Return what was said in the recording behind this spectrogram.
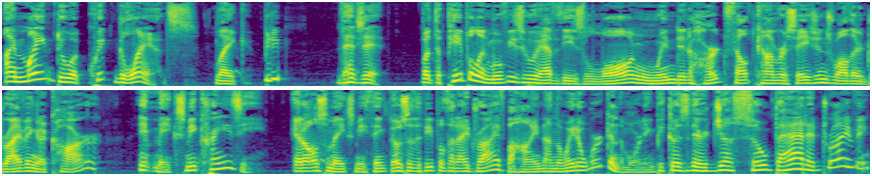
I might do a quick glance, like, beep, that's it. But the people in movies who have these long winded, heartfelt conversations while they're driving a car, it makes me crazy. It also makes me think those are the people that I drive behind on the way to work in the morning because they're just so bad at driving.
